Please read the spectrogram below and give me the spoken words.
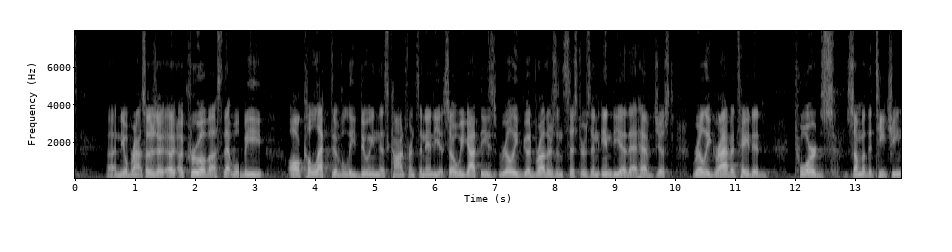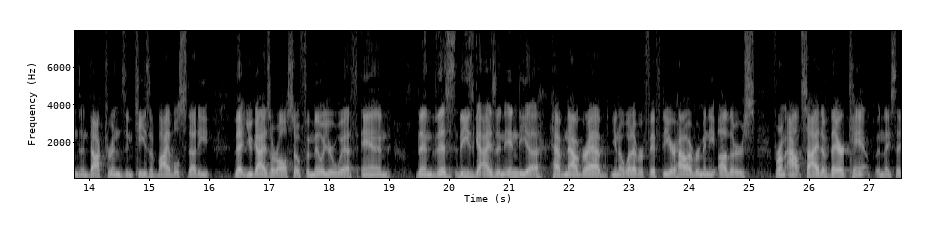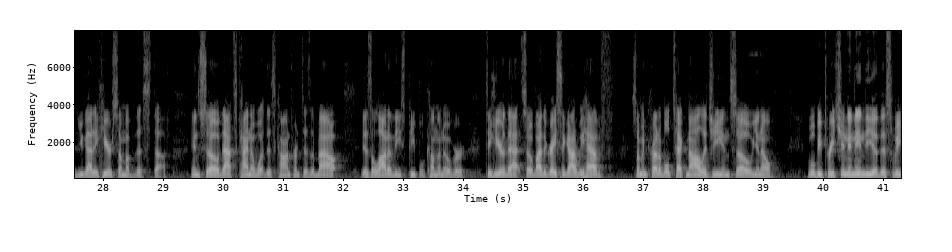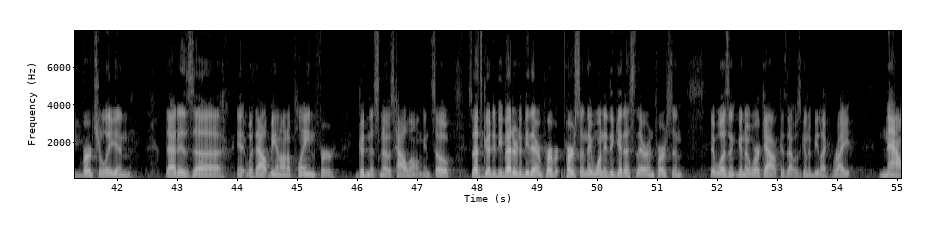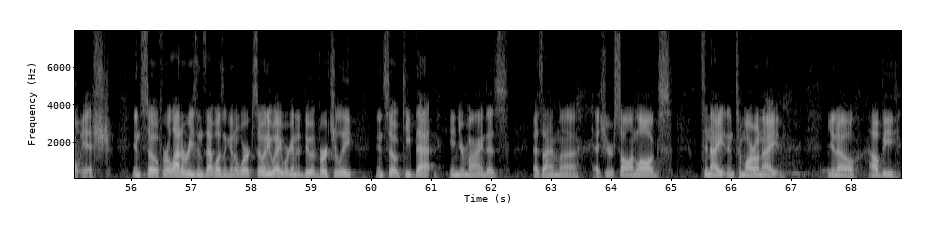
uh, Neil Brown. So there's a, a, crew of us that will be all collectively doing this conference in India. So we got these really good brothers and sisters in India that have just really gravitated towards some of the teachings and doctrines and keys of Bible study that you guys are also familiar with. And then this, these guys in India have now grabbed, you know, whatever, 50 or however many others from outside of their camp. And they said, you got to hear some of this stuff. And so that's kind of what this conference is about, is a lot of these people coming over to hear that. So by the grace of God, we have some incredible technology. And so, you know, we'll be preaching in India this week virtually. And that is uh, without being on a plane for goodness knows how long. And so, so that's good. It'd be better to be there in per- person. They wanted to get us there in person. It wasn't going to work out because that was going to be like right now ish. And so, for a lot of reasons, that wasn't going to work. So, anyway, we're going to do it virtually. And so, keep that in your mind as, as I'm uh, as you're sawing logs tonight and tomorrow night. You know, I'll be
